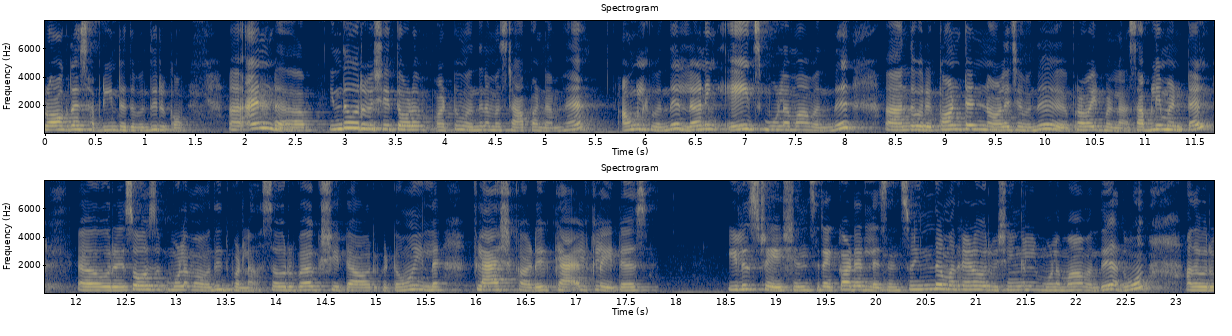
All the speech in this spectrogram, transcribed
ப்ராக்ரஸ் அப்படின்றது வந்து இருக்கும். Uh, அண்ட் uh, இந்த ஒரு விஷயத்தோட மட்டும் வந்து நம்ம ஸ்டாப் பண்ணாமல் அவங்களுக்கு வந்து லேர்னிங் எய்ட்ஸ் மூலமாக வந்து அந்த ஒரு கான்டென்ட் நாலேஜை வந்து ப்ரொவைட் பண்ணலாம். சப்ளிமெண்டல் ஒரு சோர்ஸ் மூலமாக வந்து இது பண்ணலாம். ஸோ ஒரு ஒர்க் ஷீட்டாக இருக்கட்டும் இல்லை flash card calculators illustrations recorded lessons so இந்த மாதிரியான ஒரு விஷயங்கள் மூலமாக வந்து அதுவும் அந்த ஒரு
